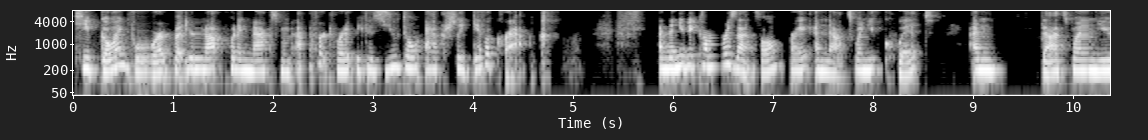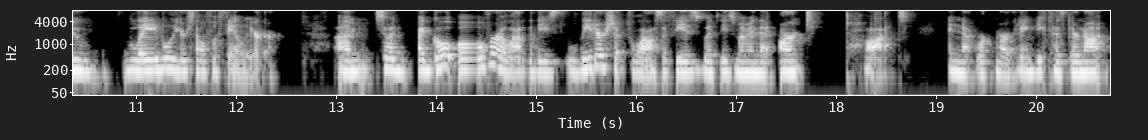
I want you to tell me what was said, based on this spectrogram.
keep going for it but you're not putting maximum effort toward it because you don't actually give a crap? And then you become resentful right? And that's when you quit and that's when you label yourself a failure um, so I, I go over a lot of these leadership philosophies with these women that aren't taught in network marketing because they're not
